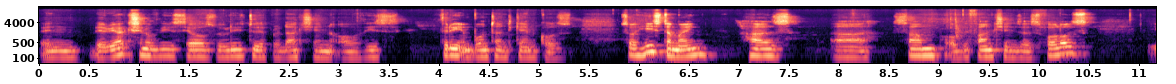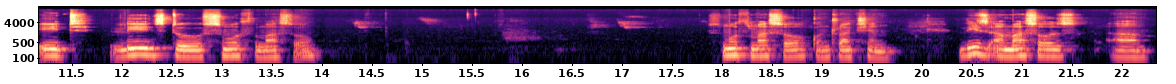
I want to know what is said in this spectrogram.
Then the reaction of these cells will lead to the production of these three important chemicals. So histamine has uh, some of the functions as follows. It leads to smooth muscle smooth muscle contraction. These are muscles um,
